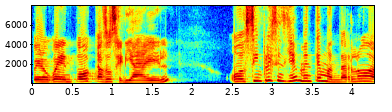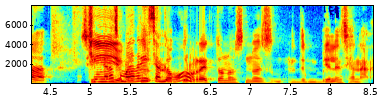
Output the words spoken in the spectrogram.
Pero, güey, en todo caso sería él. O simple y sencillamente mandarlo a chingar a su madre y se lo acabó. correcto no es, no es violencia nada.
